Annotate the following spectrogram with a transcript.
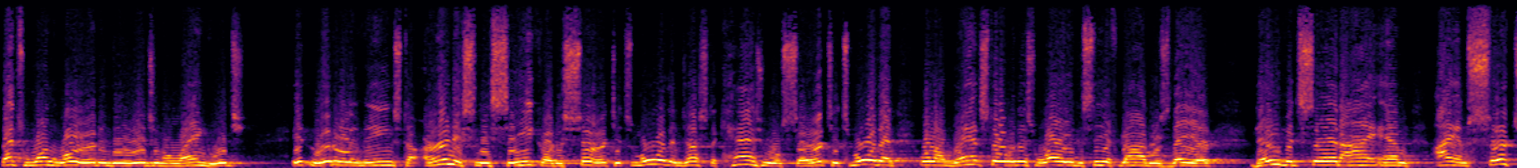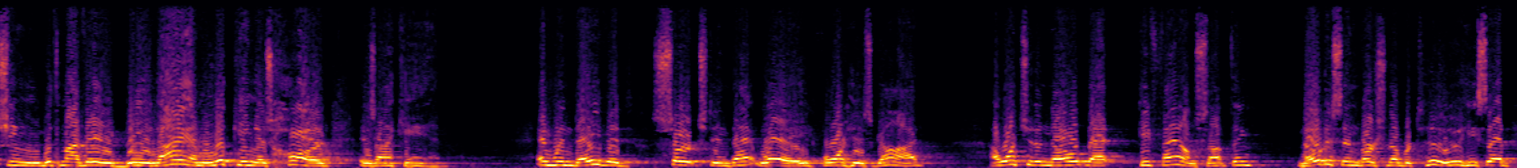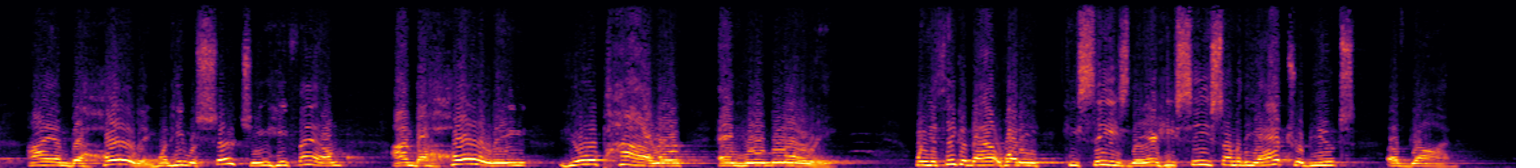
That's one word in the original language, It literally means to earnestly seek or to search. It's more than just a casual search. It's more than, well, I glanced over this way to see if God was there. David said, I am, I am searching with my very being. I am looking as hard as I can. And when David searched in that way for his God, I want you to know that he found something. Notice in verse number two, he said, I am beholding. When he was searching, he found, I'm beholding your power and your glory. When you think about what he, he sees there, he sees some of the attributes of God.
